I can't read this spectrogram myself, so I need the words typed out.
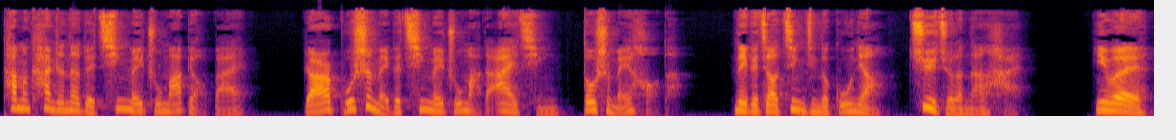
他们看着那对青梅竹马表白。然而，不是每个青梅竹马的爱情都是美好的。那个叫静静的姑娘拒绝了男孩，因为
